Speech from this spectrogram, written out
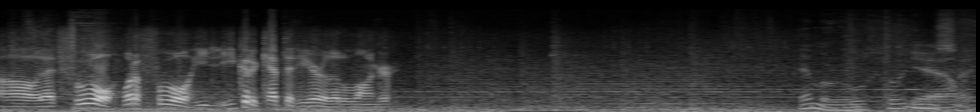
Oh, that fool. What a fool. He, he could have kept it here a little longer. Emerald for Yeah. insight.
